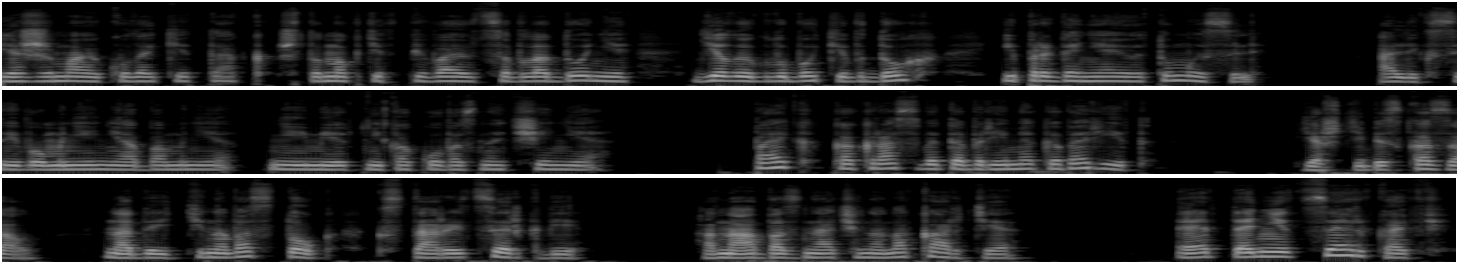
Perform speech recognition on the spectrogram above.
Я сжимаю кулаки так, что ногти впиваются в ладони, делаю глубокий вдох и прогоняю эту мысль. Алекс и его мнение обо мне не имеют никакого значения. Пайк как раз в это время говорит. «Я ж тебе сказал, надо идти на восток, к старой церкви. Она обозначена на карте». «Это не церковь»,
